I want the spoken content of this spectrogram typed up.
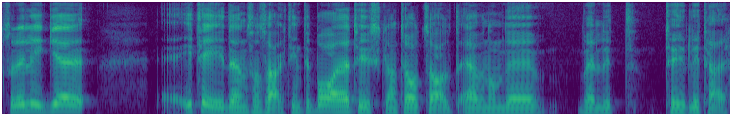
Så det ligger i tiden som sagt, inte bara i Tyskland trots allt, även om det är väldigt tydligt här.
